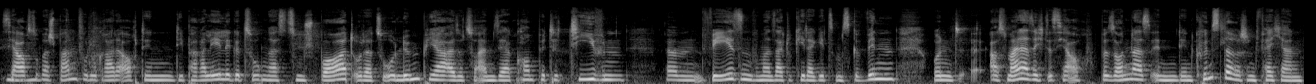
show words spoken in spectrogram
Ist ja auch super spannend, wo du gerade auch den, die Parallele gezogen hast zum Sport oder zu Olympia, also zu einem sehr kompetitiven ähm, Wesen, wo man sagt, okay, da geht es ums Gewinnen. Und äh, aus meiner Sicht ist ja auch besonders in den künstlerischen Fächern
